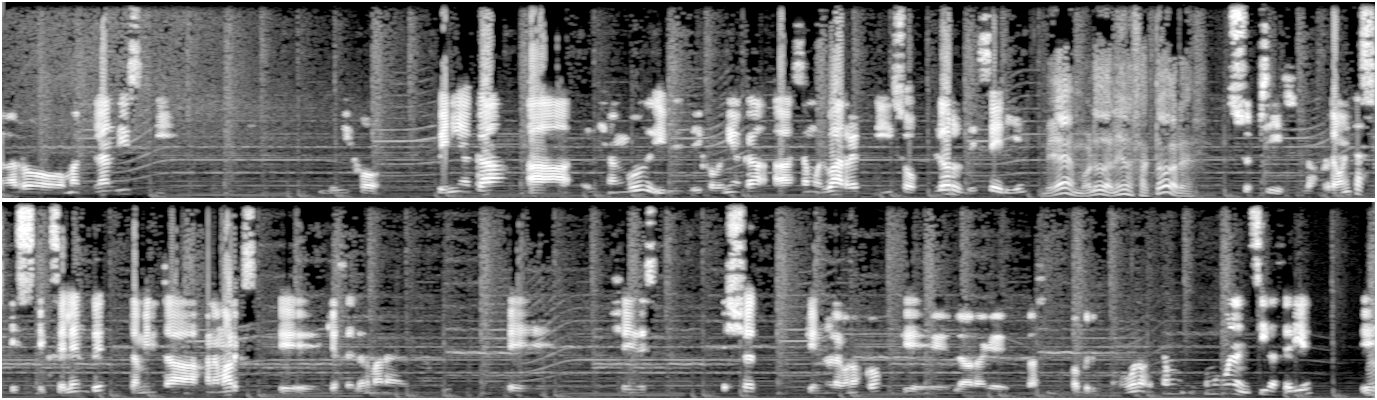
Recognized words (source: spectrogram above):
agarró Max Landis y le dijo, vení acá a Sean Good y le dijo, vení acá a Samuel Barrett y hizo Flor de serie. Bien, boludo, lindos actores. Su- Sí, los protagonistas es excelente. También está Hannah Marks, eh, que hace la hermana de eh, Jade Eshett, que no la conozco, que la verdad que está haciendo un papel muy bueno. Está, está muy buena en sí la serie. Eh,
